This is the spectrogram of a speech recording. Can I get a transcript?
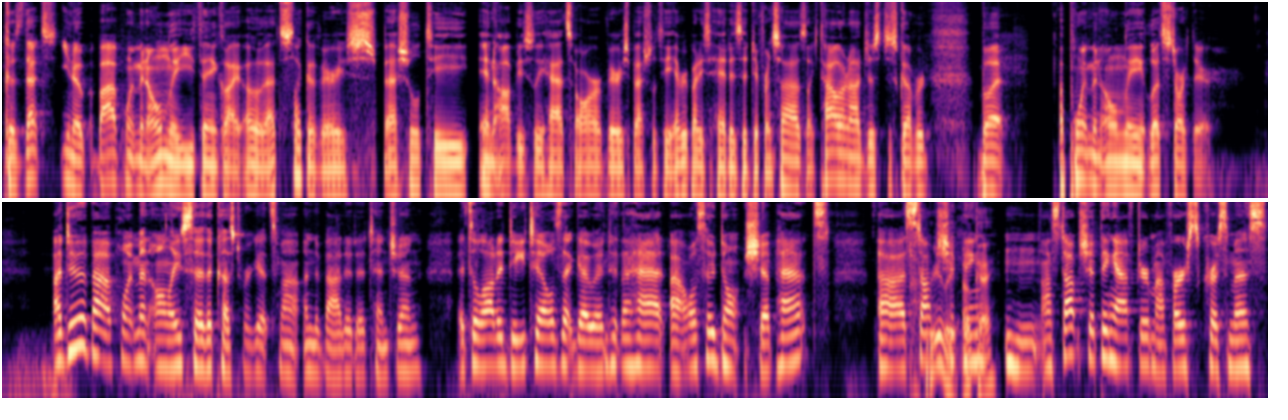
Because that's, you know, by appointment only, you think like, oh, that's like a very specialty. And obviously, hats are very specialty. Everybody's head is a different size, like Tyler and I just discovered. But appointment only, let's start there. I do it by appointment only so the customer gets my undivided attention. It's a lot of details that go into the hat. I also don't ship hats. I stopped Really? shipping. Okay. Mhm. I stopped shipping after my first Christmas.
